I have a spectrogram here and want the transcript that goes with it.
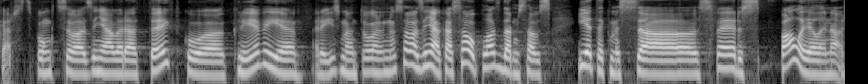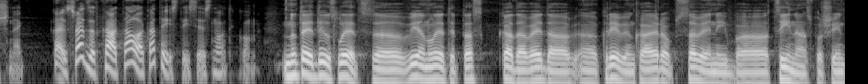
karsts punkts savā ziņā, varētu teikt, ko Krievija arī izmanto nu, savā ziņā kā savu placdarmu, savas ietekmes uh, sfēras palielināšanai. Kā jūs redzat, kā tālāk attīstīsies notikumi? Nu, te ir divas lietas. Viena lieta ir tas, kādā veidā Krievija un Eiropas Savienība cīnās par šīm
